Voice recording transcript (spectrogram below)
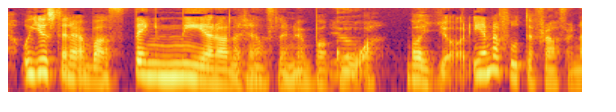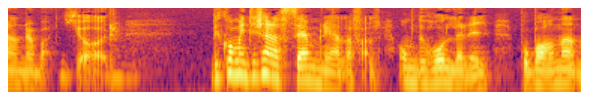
Och just det där bara stäng ner alla känslor nu och bara Ja. gå. Bara gör. Ena foten framför den andra och bara gör. Mm. Det kommer inte kännas sämre i alla fall om du håller dig på banan.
